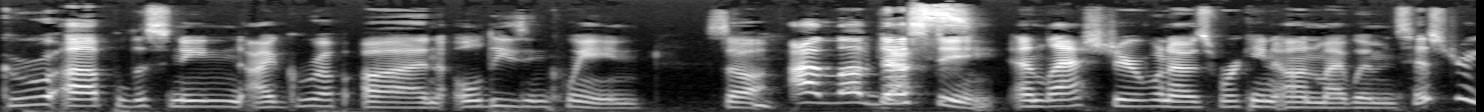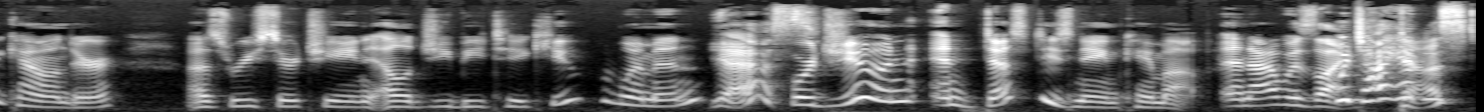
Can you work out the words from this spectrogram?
grew up listening, I grew up on Oldies and Queen. So hmm. I love Yes. Dusty. And last year, when I was working on my women's history calendar, I was researching LGBTQ women Yes. for June, and Dusty's name came up. And I was like, Which I had Dusty?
